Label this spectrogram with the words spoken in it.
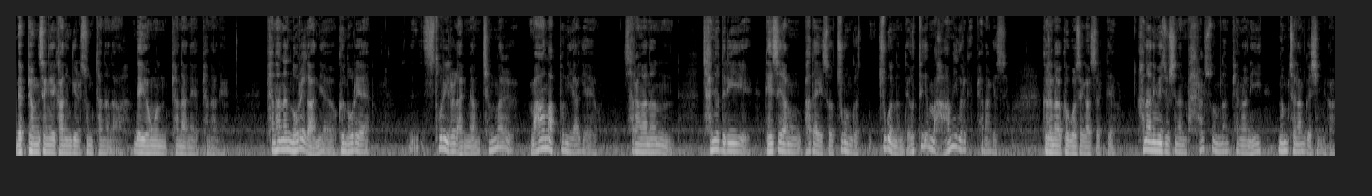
내 평생에 가는 길 순탄하나 내 영혼 편안해 편안해 편안한 노래가 아니에요. 그 노래 스토리를 알면 정말 마음 아픈 이야기예요. 사랑하는 자녀들이 대서양 바다에서 죽은 것 죽었는데 어떻게 마음이 그렇게 편하겠어요? 그러나 그곳에 갔을 때 하나님이 주시는 말할 수 없는 평안이 넘쳐난 것입니다.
